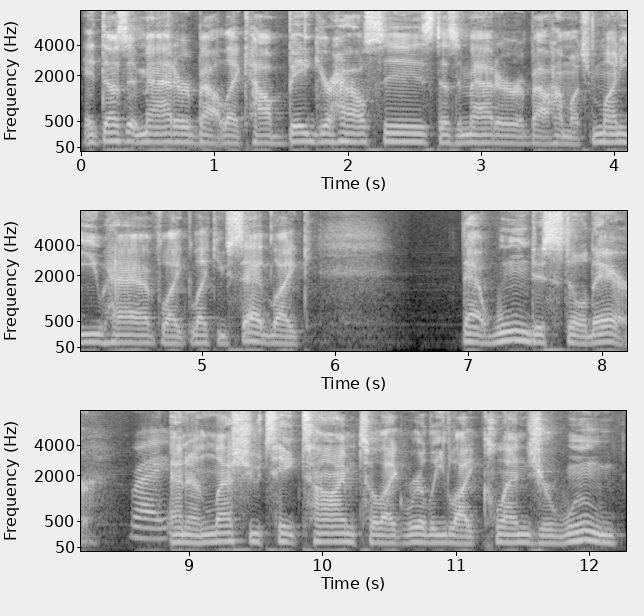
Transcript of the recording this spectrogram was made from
it doesn't matter about like how big your house is, doesn't matter about how much money you have, like like you said, like that wound is still there Right. And unless you take time to like really like cleanse your wound,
